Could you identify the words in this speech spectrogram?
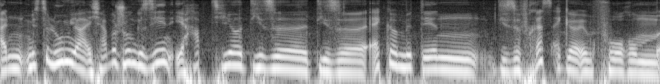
An Mr. Lumia, ich habe schon gesehen, ihr habt hier diese, diese Ecke mit den, diese Fressecke im Forum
